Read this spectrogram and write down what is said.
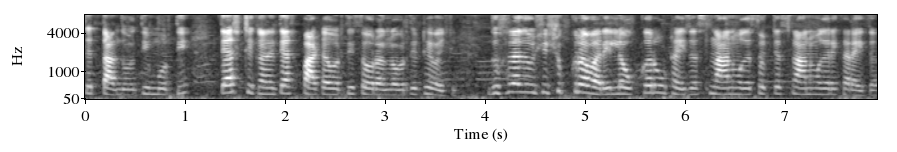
ते तांदूळ ती मूर्ती त्याच ठिकाणी त्याच पाटावरती चौरंगावरती ठेवायची. दुसऱ्या दिवशी शुक्रवारी लवकर उठायचं स्नान वगैरे स्वच्छ स्नान वगैरे करायचं.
